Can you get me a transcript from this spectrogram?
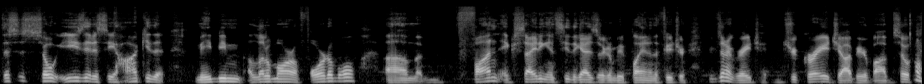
this is so easy to see hockey that maybe a little more affordable, um, fun, exciting, and see the guys that are going to be playing in the future. You've done a great great job here, Bob. So Oh,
